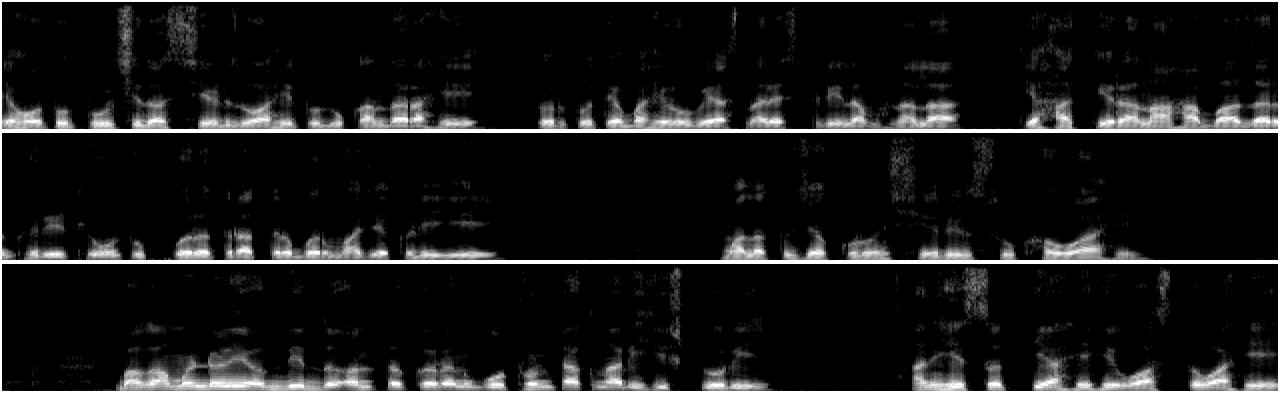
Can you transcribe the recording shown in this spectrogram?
तेव्हा तो तुळशीदास शेठ जो आहे तो दुकानदार आहे तर तो त्या बाहेर उभ्या असणाऱ्या स्त्रीला म्हणाला की हा किराणा हा बाजार घरी ठेवून तू परत रात्रभर माझ्याकडे ये. मला तुझ्याकडून शरीर सुख हवं आहे. बघा मंडळी अगदी द अंतकरण गोठून टाकणारी ही स्टोरी आणि हे सत्य आहे हे वास्तव आहे.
